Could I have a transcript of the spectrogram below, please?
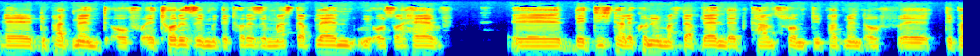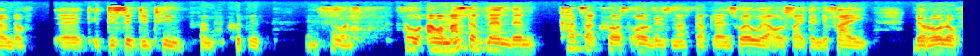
uh, Department of uh, Tourism with the Tourism Master Plan. We also have uh, the digital economy master plan that comes from Department of uh, Department of uh, DCDT, if I put it in short. So our master plan then cuts across all these master plans, where we are also identifying the role of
